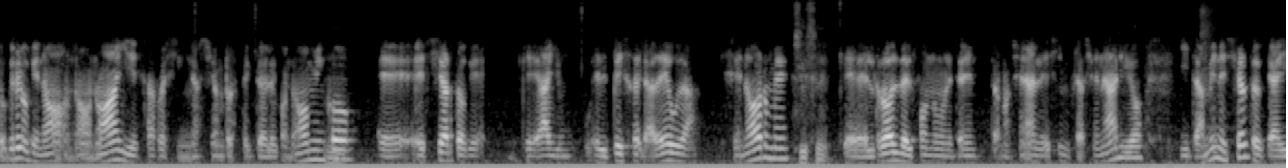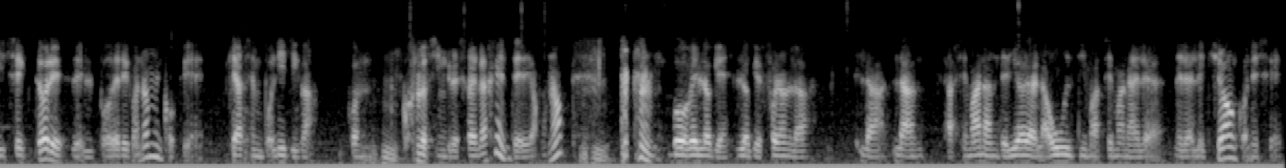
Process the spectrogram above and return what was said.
Yo creo que no, no, no hay esa resignación respecto al económico. Eh, es cierto que, que hay un, el peso de la deuda es enorme, Sí, sí. que el rol del Fondo Monetario Internacional es inflacionario y también es cierto que hay sectores del poder económico que, que hacen política con, con los ingresos de la gente, digamos, ¿no? Vos ves lo que lo que fueron la, la, la, la semana anterior a la última semana de la, de la elección con ese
